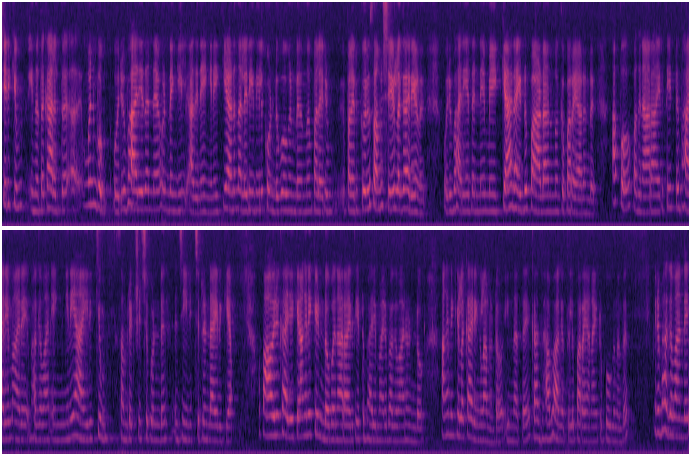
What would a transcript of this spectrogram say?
ശരിക്കും ഇന്നത്തെ കാലത്ത് മുൻപും ഒരു ഭാര്യ തന്നെ ഉണ്ടെങ്കിൽ അതിനെ എങ്ങനെയൊക്കെയാണ് നല്ല രീതിയിൽ കൊണ്ടുപോകേണ്ടതെന്ന് പലരും പലർക്കും ഒരു സംശയമുള്ള കാര്യമാണ്. ഒരു ഭാര്യയെ തന്നെ മേയ്ക്കാനായിട്ട് പാടാണെന്നൊക്കെ പറയാറുണ്ട്. അപ്പോൾ പതിനാറായിരത്തി എട്ട് ഭാര്യമാരെ ഭഗവാൻ എങ്ങനെയായിരിക്കും സംരക്ഷിച്ചുകൊണ്ട് ജീവിച്ചിട്ടുണ്ടായിരിക്കുക? അപ്പോൾ ആ ഒരു കാര്യമൊക്കെ അങ്ങനെയൊക്കെ ഉണ്ടോ? പതിനാറായിരത്തി എട്ട് ഭാര്യമാർ ഭഗവാനുണ്ടോ? അങ്ങനെയൊക്കെയുള്ള കാര്യങ്ങളാണ് കേട്ടോ ഇന്നത്തെ കഥാഭാഗത്തിൽ പറയാനായിട്ട് പോകുന്നത്. പിന്നെ ഭഗവാന്റെ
